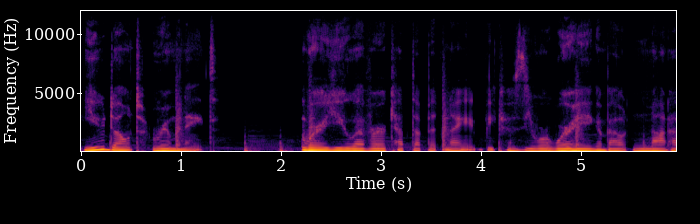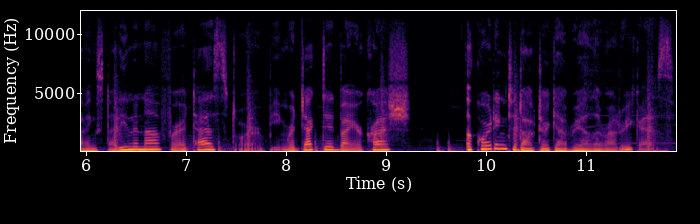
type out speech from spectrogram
you don't ruminate. Were you ever kept up at night because you were worrying about not having studied enough for a test or being rejected by your crush? According to Dr. Gabriela Rodriguez,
